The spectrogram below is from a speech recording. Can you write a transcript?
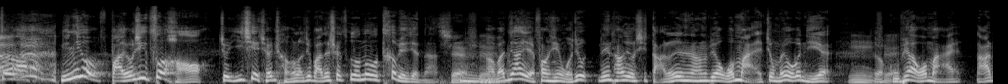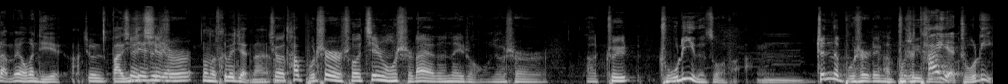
对吧？您就把游戏做好，就一切全成了，就把这事儿做的弄得特别简单。是是啊，玩家也放心，我就任天堂游戏打着任天堂的标，我买就没有问题，嗯对吧？股票我买拿着没有问题啊，就是把一切事情这其实弄得特别简单。就它不是说金融时代的那种，就是啊追逐利的做法，嗯。真的不是这种啊不是，他也逐利，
